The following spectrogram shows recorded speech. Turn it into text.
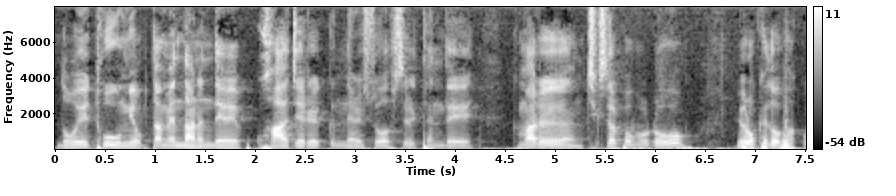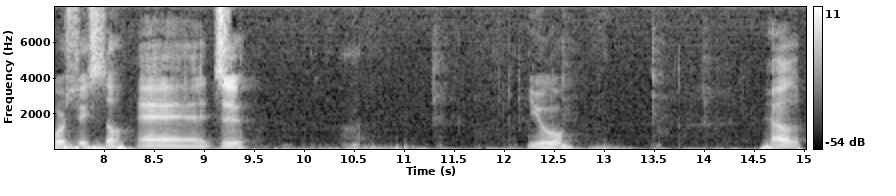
너의 도움이 없다면 나는 내 과제를 끝낼 수 없을 텐데. 그 말은 직설법으로 요렇게도 바꿀 수 있어. as you help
